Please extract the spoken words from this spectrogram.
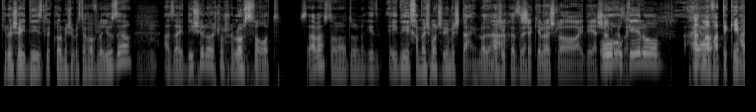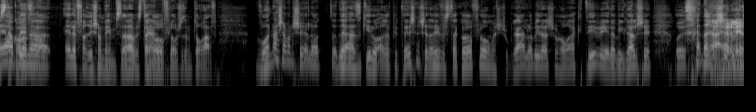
כאילו יש IDs לכל מי שב-Stack Overflow user, אז ה-ID שלו יש לו שלוש ספרות. סבבה? זאת אומרת, הוא נגיד ID 572, לא יודע, משהו כזה. שכאילו יש לו ID ישן כזה. הוא כאילו... אחד מהוותיקים ב-Stack Overflow. היה בין האלף הראשונים, סבבה? ב-Stack כן. Overflow, שזה מטורף. והוא ענה שם על שאלות, אתה יודע, אז כאילו, ה-reputation של אביב ב-Stack Overflow הוא משוגע, לא בגלל שהוא נורא אקטיבי, אלא בגלל שהוא אחד הראשונים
